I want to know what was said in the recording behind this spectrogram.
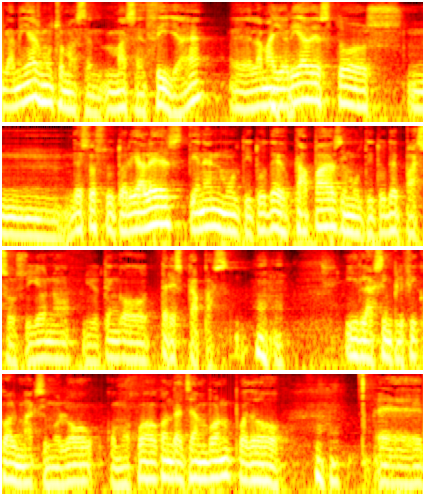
la mía es mucho más, más sencilla. ¿eh? Eh, la mayoría de estos, mm, de estos tutoriales tienen multitud de capas y multitud de pasos. Yo no, yo tengo tres capas y la simplifico al máximo. Luego, como juego con Dachambon, puedo eh,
